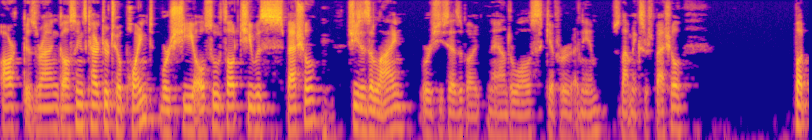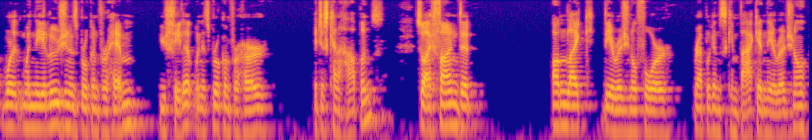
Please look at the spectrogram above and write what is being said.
arc as Ryan Gosling's character to a point where she also thought she was special. Mm-hmm. She has a line where she says about Niander Wallace, give her a name, so that makes her special. But when the illusion is broken for him, you feel it. When it's broken for her, it just kind of happens. So I found that, unlike the original four replicants came back in the original,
